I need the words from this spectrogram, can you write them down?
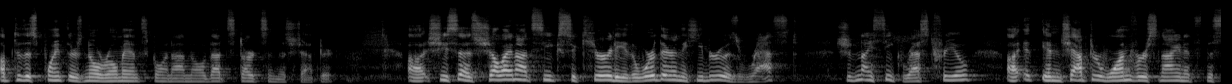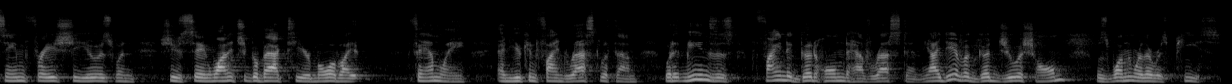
Up to this point, there's no romance going on, though. That starts in this chapter. Uh, she says, Shall I not seek security? The word there in the Hebrew is rest. Shouldn't I seek rest for you? Uh, in chapter 1, verse 9, it's the same phrase she used when she was saying, Why don't you go back to your Moabite family and you can find rest with them? What it means is find a good home to have rest in. The idea of a good Jewish home was one where there was peace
